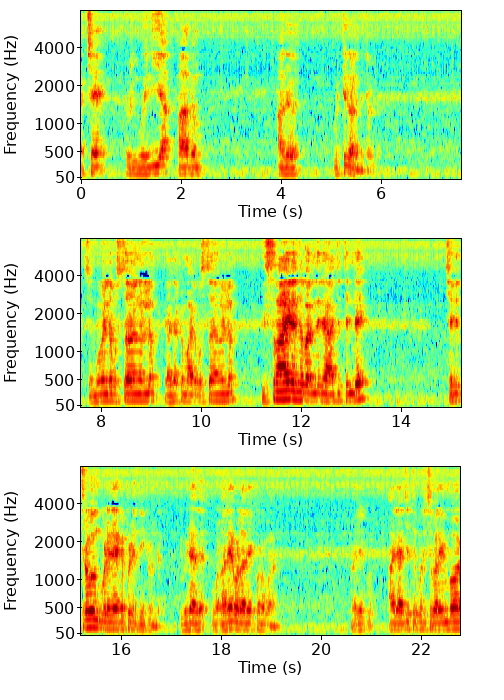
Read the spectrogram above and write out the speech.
പക്ഷേ ഒരു വലിയ ഭാഗം അത് വിട്ടുകളഞ്ഞിട്ടുണ്ട്. ശമുവേലിന്റെ പുസ്തകങ്ങളിലും രാജാക്കന്മാരുടെ പുസ്തകങ്ങളിലും ഇസ്രായേൽ എന്ന് പറയുന്ന രാജ്യത്തിന്റെ ചരിത്രവും കൂടെ രേഖപ്പെടുത്തിയിട്ടുണ്ട്. ഇവിടെ അത് വളരെ വളരെ കുറവാണ്. അവരെ ആ രാജ്യത്തെക്കുറിച്ച് പറയുമ്പോൾ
